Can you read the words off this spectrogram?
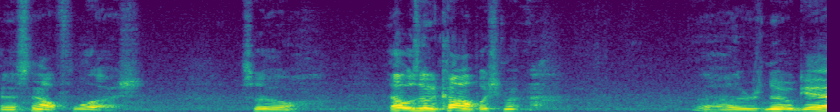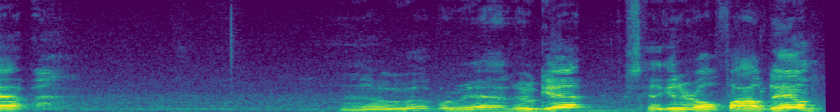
and it's now flush so that was an accomplishment uh, there's no gap no, where we at? no gap just gotta get it all filed down.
